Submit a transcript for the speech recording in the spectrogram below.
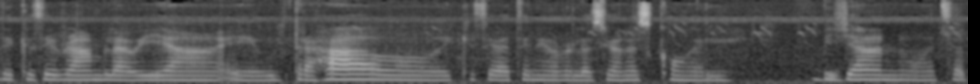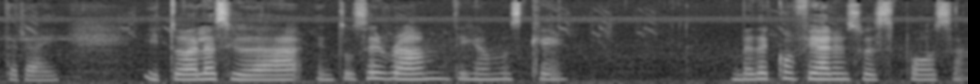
de que si Ram la había eh, ultrajado, de que se había tenido relaciones con el villano, etc. Y, y toda la ciudad. Entonces Ram, digamos que en vez de confiar en su esposa,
